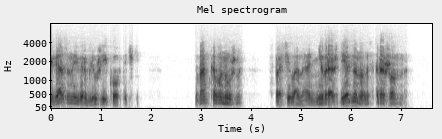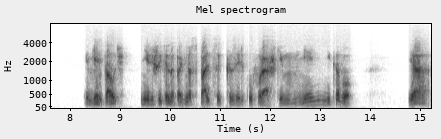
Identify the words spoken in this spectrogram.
в вязаной верблюжьей кофточке. «Вам кого нужно?» — спросила она, не враждебно, но настороженно. Евгений Павлович нерешительно поднес пальцы к козырьку фуражки. «Мне никого. Я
